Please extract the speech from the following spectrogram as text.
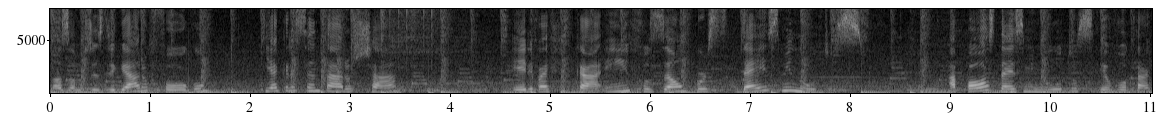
nós vamos desligar o fogo e acrescentar o chá. Ele vai ficar em infusão por 10 minutos. Após 10 minutos, eu vou estar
